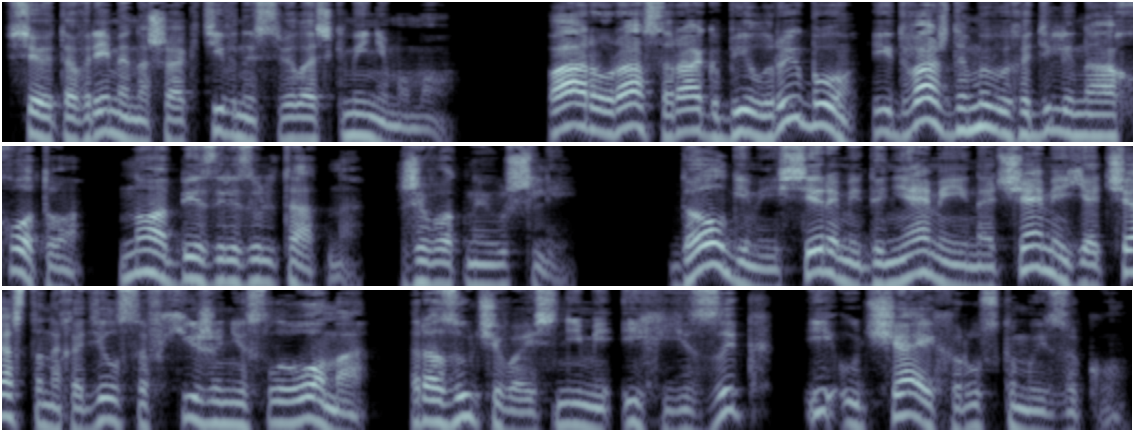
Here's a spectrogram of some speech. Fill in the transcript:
все это время наша активность свелась к минимуму. Пару раз рак бил рыбу, и дважды мы выходили на охоту, но безрезультатно. Животные ушли. Долгими серыми днями и ночами я часто находился в хижине Слуома, разучивая с ними их язык и уча их русскому языку.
